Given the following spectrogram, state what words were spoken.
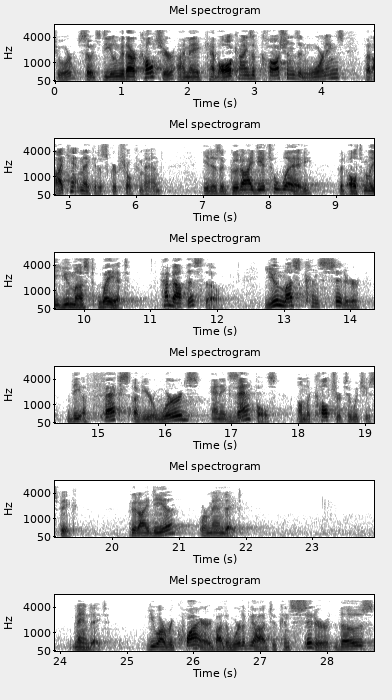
Sure. So it's dealing with our culture. I may have all kinds of cautions and warnings, but I can't make it a scriptural command. It is a good idea to weigh, but ultimately you must weigh it. How about this, though? You must consider the effects of your words and examples on the culture to which you speak. Good idea or mandate? Mandate. You are required by the Word of God to consider those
